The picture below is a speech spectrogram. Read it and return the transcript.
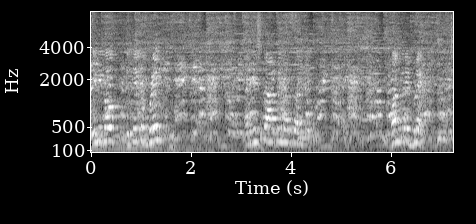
Here we go. We take a break and we start with a circuit. One minute break.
